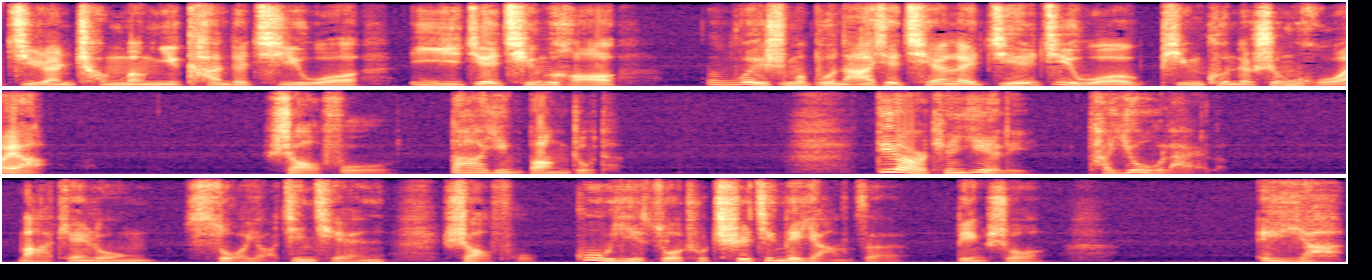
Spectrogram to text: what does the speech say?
既然承蒙你看得起我，以结情好，为什么不拿些钱来接济我贫困的生活呀？”少妇。答应帮助他。第二天夜里，他又来了。马天荣索要金钱，少妇故意做出吃惊的样子，并说：“哎呀，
